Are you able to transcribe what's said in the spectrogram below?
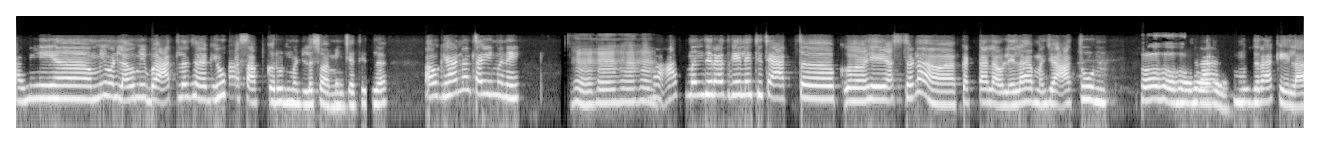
आणि मी म्हटलं अहो मी आतलं घेऊ का साफ करून म्हटलं स्वामींच्या तिथलं. अहो घ्या ना ताई म्हणे. हा हा हा हा. आत मंदिरात गेले तिथे आत हे असतं ना कट्टा लावलेला म्हणजे आतून हो हो हो हो मुजरा हो मुजरा केला.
